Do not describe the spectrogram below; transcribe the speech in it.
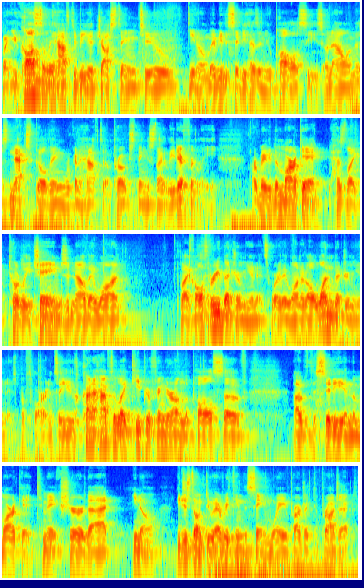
but you constantly have to be adjusting to you know maybe the city has a new policy. So now on this next building we're going to have to approach things slightly differently. Or maybe the market has like totally changed and now they want like all three bedroom units where they wanted all one bedroom units before. And so you kind of have to like keep your finger on the pulse of of the city and the market to make sure that you know you just don't do everything the same way project to project.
